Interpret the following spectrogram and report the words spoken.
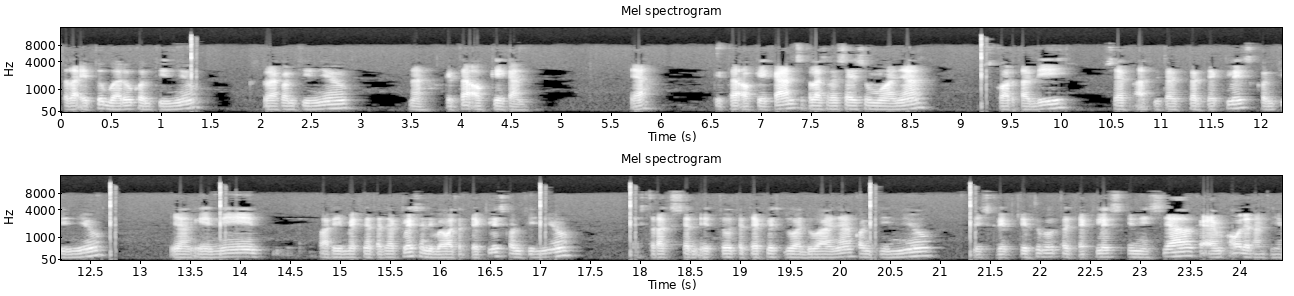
Setelah itu baru continue. Setelah continue, nah kita oke okay kan. Ya, kita oke okay kan. Setelah selesai semuanya, score tadi, save as di terchecklist, continue yang ini parimax-nya checklist yang di bawah checklist continue extraction itu checklist dua-duanya continue deskriptif itu checklist inisial KMO dan anti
